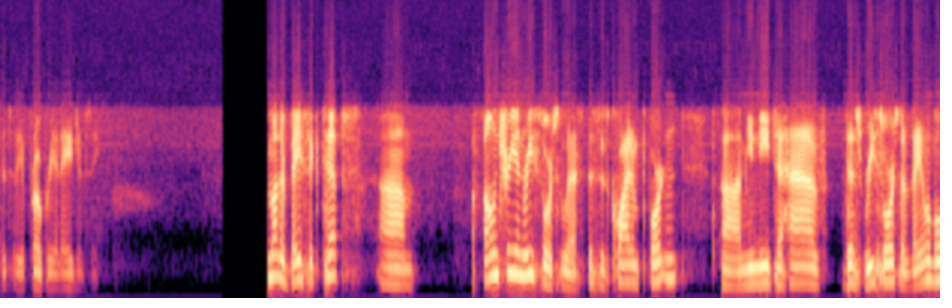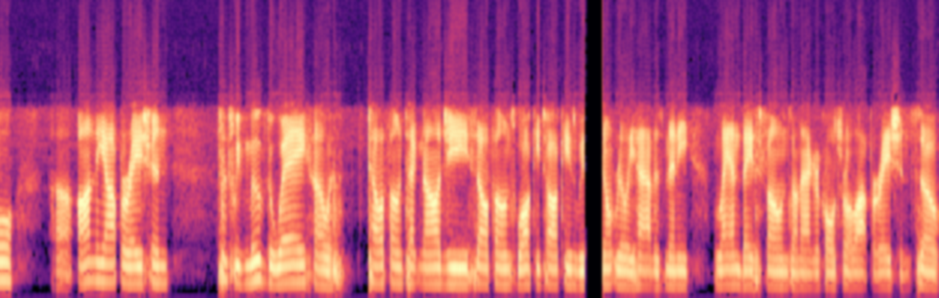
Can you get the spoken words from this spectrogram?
send it to the appropriate agency. Some other basic tips. Um, a phone tree and resource list. This is quite important. Um, you need to have this resource available uh, on the operation. Since we've moved away uh, with telephone technology, cell phones, walkie-talkies. We don't really have as many land-based phones on agricultural operations. So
